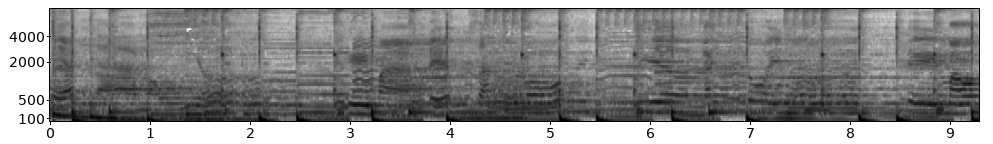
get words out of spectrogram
Sẽ là màu nhớ thương khi màn đêm răng lối chia cánh đôi lời thì màu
